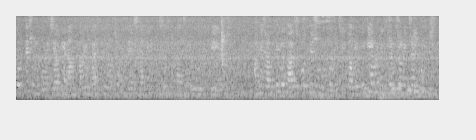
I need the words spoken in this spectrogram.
করতে শুরু করেছি। is not natural to the page আমি যবে থেকে কাজ করতে শুরু করেছি। তবে থেকেই আমি ডিফারেন্ট চরিত্রই করেছি।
